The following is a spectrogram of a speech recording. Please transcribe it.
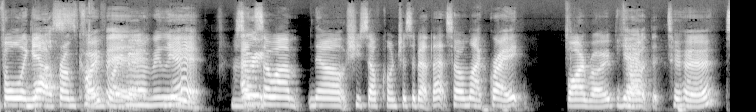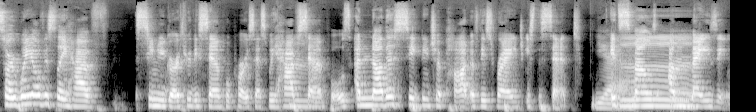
falling out Lost from from COVID. COVID. Yeah, really. Yeah. So- and so um now she's self conscious about that. So I'm like, great, buy robe, Yeah. throw it to her. So we obviously have seen you go through this sample process. We have samples. Another signature part of this range is the scent. Yeah. It smells Mm. amazing.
